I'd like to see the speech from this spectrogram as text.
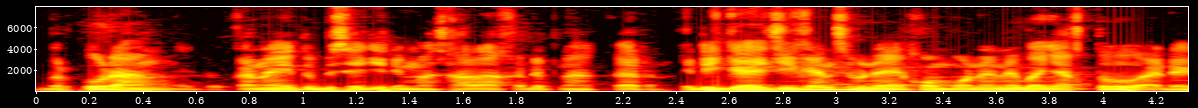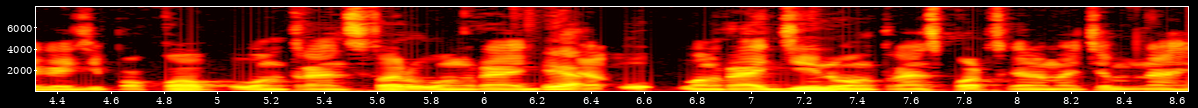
berkurang gitu. Karena itu bisa jadi masalah ke Depnaker. Jadi gaji kan sebenarnya komponennya banyak tuh, ada gaji pokok, uang transfer, uang rajin, yeah. uh, uang rajin, uang transport segala macam. Nah,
